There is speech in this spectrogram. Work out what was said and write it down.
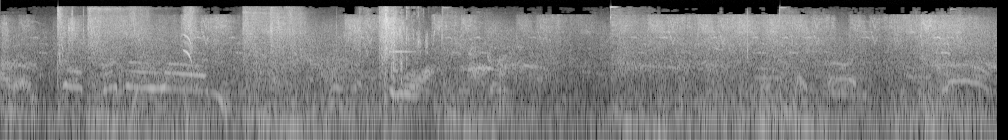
I'll get the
